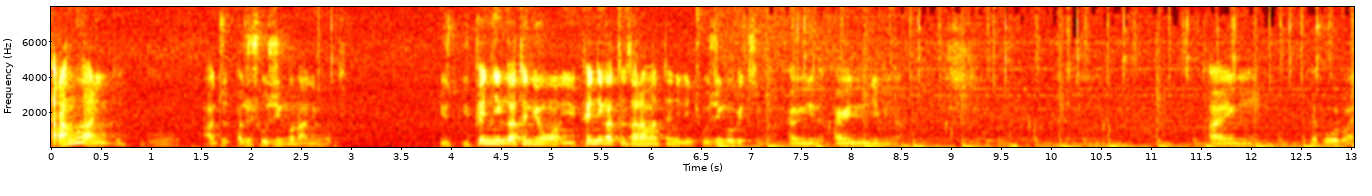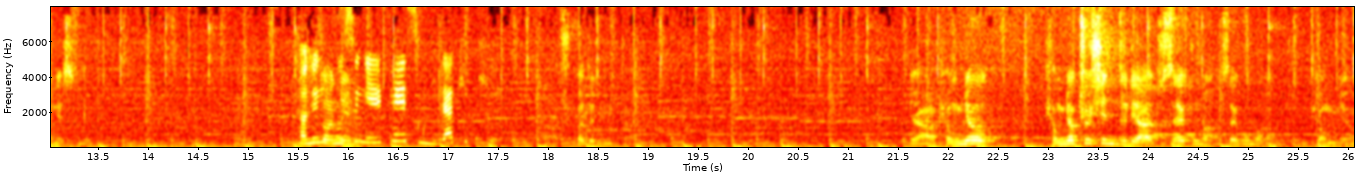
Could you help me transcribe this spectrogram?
잘한 건 아닌데 뭐 아주 아주 조진 건 아닌 것 같아 유, 유팬님 같은 경우 유팬님 같은 사람한테는 이게 조진 거겠지만 가영이 가영님이나 음, 다행히 회복을 많이 했습니다 어, 저는 이부자님 9승 1패했습니다. 키키. 아, 축하드립니다. 야 병력 병력 출신들이 아주 세구나 세구만 좀 병력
